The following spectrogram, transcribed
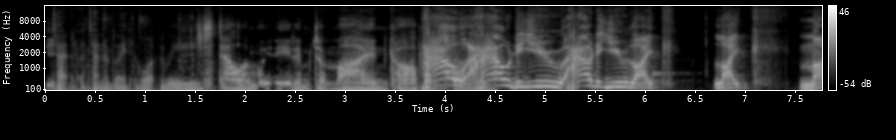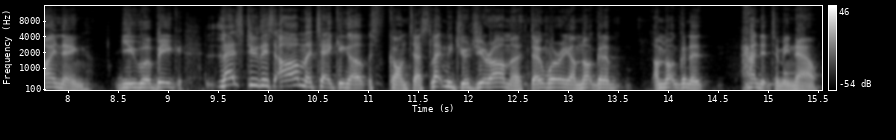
Blade. What do we? Just tell him we need him to mine cobblestone. How how do you how do you like like mining? You a big. Let's do this armor taking up contest. Let me judge your armor. Don't worry. I'm not gonna. I'm not gonna hand it to me now.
